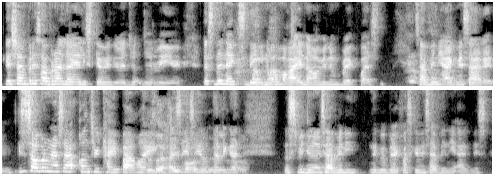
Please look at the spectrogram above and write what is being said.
Kasi syempre, sobrang loyalist kami, di ba, Jo- John Mayer. Tapos the next day, nung kumakain na kami ng breakfast, sabi ni Agnes sa akin, kasi sobrang nasa concert high pa ako eh. Nasa high pa nun, talaga. oo. Tapos biglang sabi ni, nagbe-breakfast kami, sabi ni Agnes,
